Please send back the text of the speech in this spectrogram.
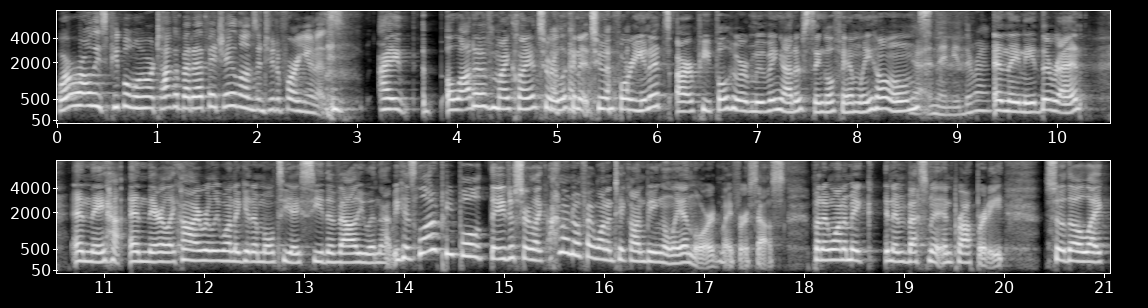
Where were all these people when we were talking about FHA loans in two to four units? I a lot of my clients who are looking at 2 and 4 units are people who are moving out of single family homes yeah, and they need the rent. and they need the rent and they ha- and they're like, "Oh, I really want to get a multi. I see the value in that." Because a lot of people they just are like, "I don't know if I want to take on being a landlord my first house, but I want to make an investment in property." So they'll like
